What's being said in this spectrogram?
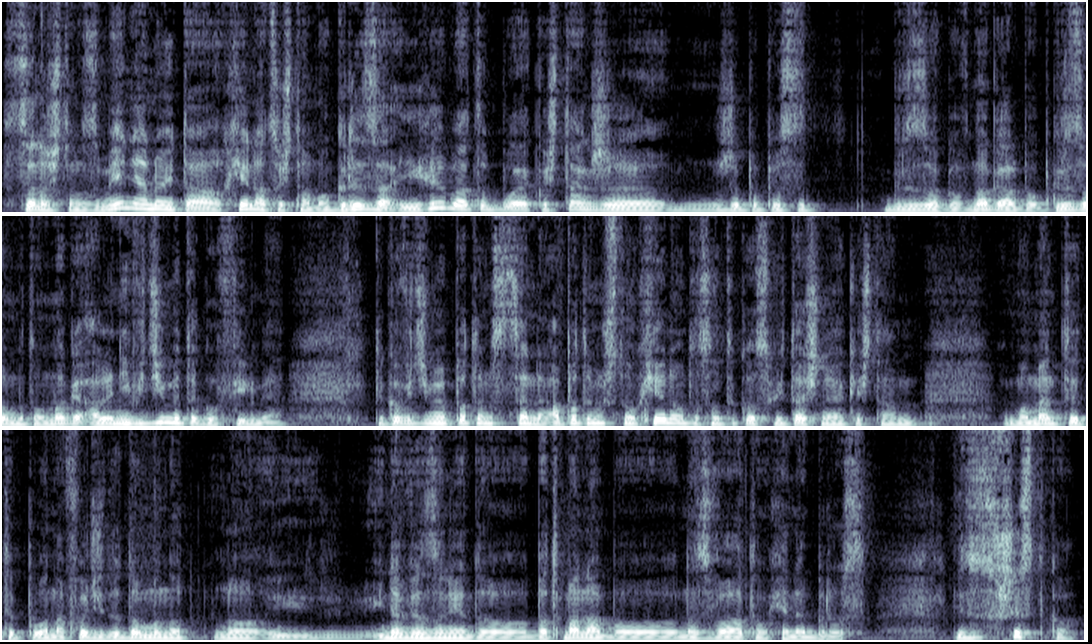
Scena się tam zmienia, no i ta hiena coś tam ogryza i chyba to było jakoś tak, że, że po prostu gryzła go w nogę albo obgryzła mu tą nogę, ale nie widzimy tego w filmie. Tylko widzimy potem scenę, a potem już tą hieną to są tylko switaśne jakieś tam momenty typu ona wchodzi do domu no, no i, i nawiązanie do Batmana, bo nazwała tą hienę Bruce. I to jest wszystko.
